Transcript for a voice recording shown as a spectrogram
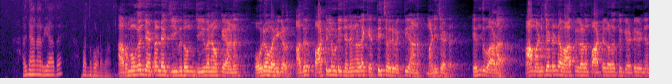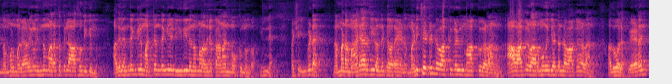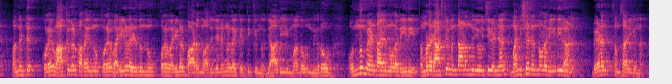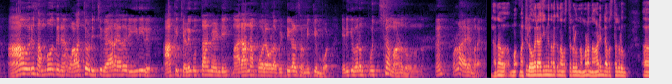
അത് ഞാൻ അറിയാതെ വന്നു പോണതാണ്. അറുമുഖൻ ചേട്ടന്റെ ജീവിതവും ജീവനും ഒക്കെയാണ് ഓരോ വരികളും. അത് പാട്ടിലൂടെ ജനങ്ങളിലേക്ക് എത്തിച്ച ഒരു വ്യക്തിയാണ് മണിച്ചേട്ടൻ എന്തു പാടാ ആ മണിച്ചേട്ടന്റെ വാക്കുകളും പാട്ടുകളൊക്കെ കേട്ട് കഴിഞ്ഞാൽ നമ്മൾ മലയാളികൾ ഇന്നും മറക്കത്തിൽ ആസ്വദിക്കുന്നു. അതിൽ എന്തെങ്കിലും മറ്റെന്തെങ്കിലും രീതിയിൽ നമ്മൾ അതിനെ കാണാൻ നോക്കുന്നുണ്ടോ? ഇല്ല. പക്ഷെ ഇവിടെ നമ്മുടെ മാരാർജി വന്നിട്ട് പറയാണ് മണിച്ചേട്ടന്റെ വാക്കുകൾ വാക്കുകളാണ് ആ വാക്കുകൾ അറുമുഖം ചേട്ടന്റെ വാക്കുകളാണ്. അതുപോലെ വേടൻ വന്നിട്ട് കുറെ വാക്കുകൾ പറയുന്നു കുറെ വരികൾ എഴുതുന്നു കുറെ വരികൾ പാടുന്നു. അത് ജനങ്ങളിലേക്ക് എത്തിക്കുന്നു. ജാതിയും മതവും നിറവും ഒന്നും വേണ്ട എന്നുള്ള രീതിയിൽ നമ്മുടെ രാഷ്ട്രീയം എന്താണെന്ന് ചോദിച്ചു കഴിഞ്ഞാൽ മനുഷ്യൻ എന്നുള്ള രീതിയിലാണ് വേടൻ സംസാരിക്കുന്നത്. ആ ഒരു സംഭവത്തിന് വളച്ചൊടിച്ച് വേറെ ഏതോ രീതിയിൽ ആക്കി ചെളി കുത്താൻ വേണ്ടി മാരാറിനെ പോലെയുള്ള വിഡ്ഢികൾ ശ്രമിക്കുമ്പോൾ എനിക്ക് വെറും പുച്ഛമാണ് തോന്നുന്നത്. ഏഹ് ഉള്ള കാര്യം പറയാം. അല്ലാതെ മറ്റു ലോകരാജ്യങ്ങളിൽ നടക്കുന്ന അവസ്ഥകളും നമ്മുടെ നാടിന്റെ അവസ്ഥകളും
